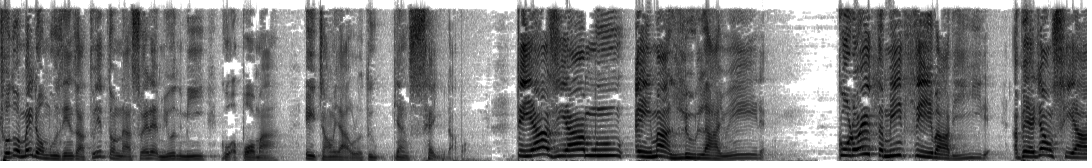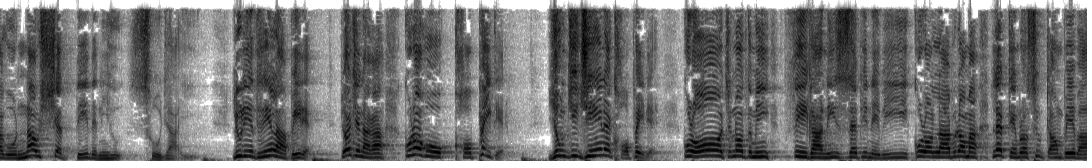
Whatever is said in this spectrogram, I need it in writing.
ထိုသောမိတ်တော်မူစဉ်ဆိုတာသွေးသွန်နာဆွဲတဲ့အမျိုးသမီးကိုအပေါ်မှာအဲ့အကြောင်းရအောင်လို့သူပြန်ဆက်ယူတာပေါ့တရားစရာမူအိမ်မှလူလာ၍တဲ့ကိုတော်၏သမီးသေပါပြီတဲ့အဘယ်ကြောင့်ဆရာကိုနောက်ဆက်သေးသည်နည်းဟုဆိုကြ၏လူတွေသတင်းလာပေးတယ်ပြောချင်တာကကိုတော့ကိုခေါ်ဖိတ်တယ် ယုံကြည်ခြင်းနဲ့ခေါ်ဖိတ်တယ်ကိုတော့ကျွန်တော်သမီးသေကာနီးဆက်ဖြစ်နေပြီကိုတော့လာပြီးတော့မှလက်တင်ပြီးတော့ဆုတောင်းပေးပါ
